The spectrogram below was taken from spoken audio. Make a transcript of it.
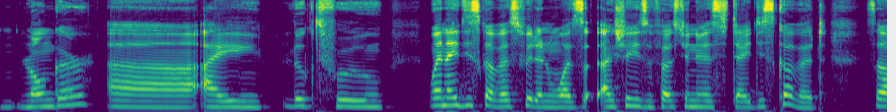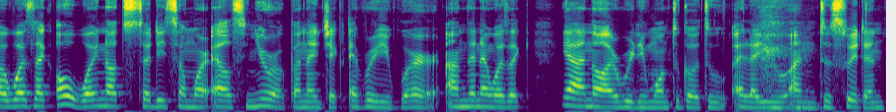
longer. Uh, I looked through when I discovered Sweden was actually the first university I discovered. So I was like, oh, why not study somewhere else in Europe? And I checked everywhere. And then I was like, yeah, no, I really want to go to LIU and to Sweden.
